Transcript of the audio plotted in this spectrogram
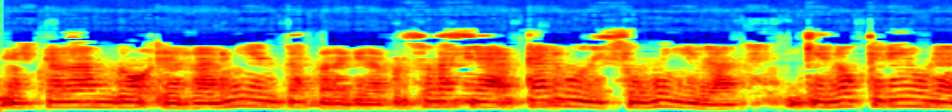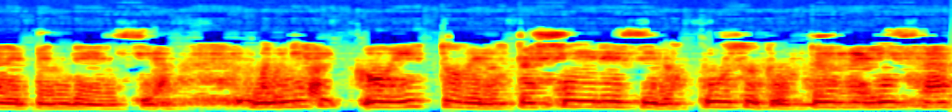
está dando herramientas para que la persona sea a cargo de su vida y que no cree una dependencia. Magnífico esto de los talleres y los cursos que usted realiza,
